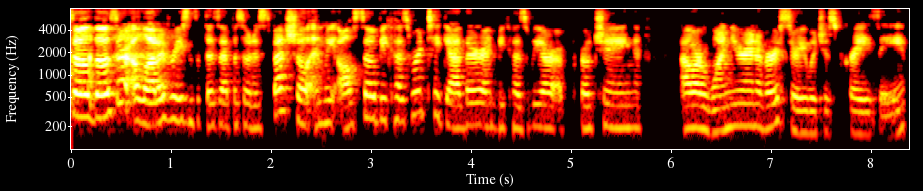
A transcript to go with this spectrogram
so those are a lot of reasons that this episode is special. And we also, because we're together and because we are approaching our one year anniversary, which is crazy,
